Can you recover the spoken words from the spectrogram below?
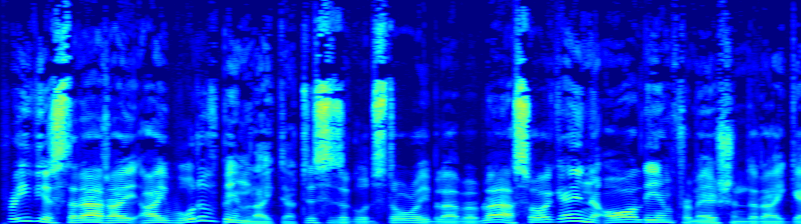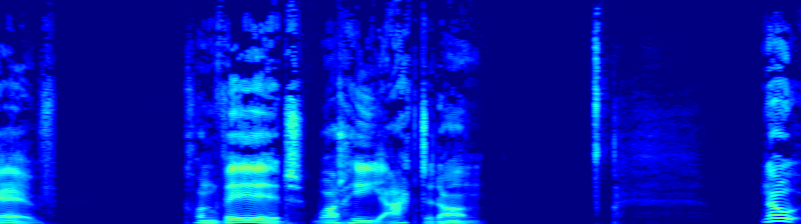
previous to that, I, I would have been like that. This is a good story, blah blah blah. So again, all the information that I gave conveyed what he acted on. Now,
